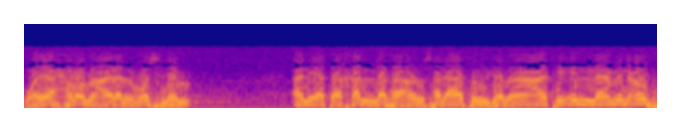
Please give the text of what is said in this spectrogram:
ويحرم على المسلم أن يتخلف عن صلاة الجماعة إلا من عذر.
